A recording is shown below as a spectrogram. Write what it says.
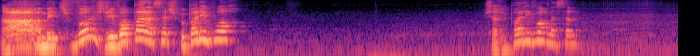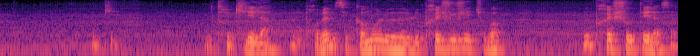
Ah, mais tu vois, je les vois pas la salle, je peux pas les voir. J'arrive pas à les voir la salle. Ok. Le truc il est là. Le problème c'est comment le, préjuger, tu vois. Le préchoter la salle.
